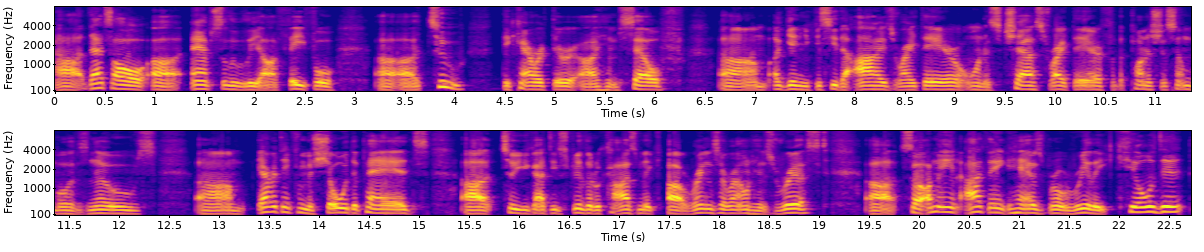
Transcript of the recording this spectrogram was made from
Uh, that's all absolutely faithful to the character himself. Um, again, you can see the eyes right there on his chest, right there for the Punisher symbol, his nose. Um, everything from his shoulder pads uh, to you got these three little cosmic uh, rings around his wrist. Uh, so, I mean, I think Hasbro really killed it.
